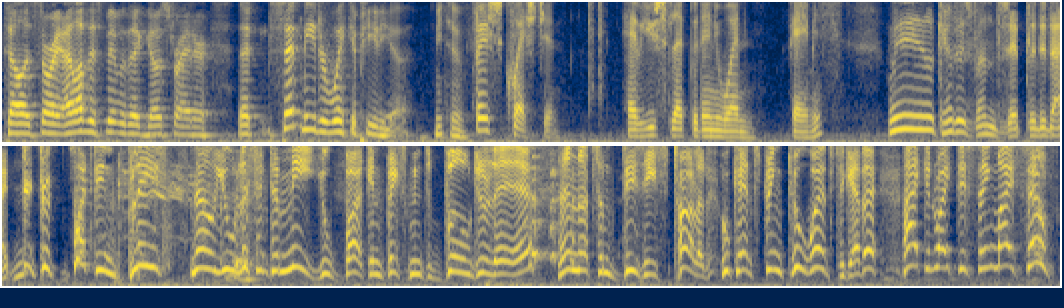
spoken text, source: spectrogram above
tell his story. I love this bit with a ghostwriter that sent me to Wikipedia. Me too. First question Have you slept with anyone famous? Well, Countess von Zeppelin and I. What in place? Now you listen to me, you bargain basement Baudelaire. I'm not some dizzy starlet who can't string two words together. I can write this thing myself.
